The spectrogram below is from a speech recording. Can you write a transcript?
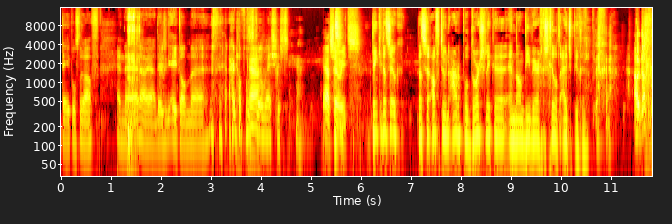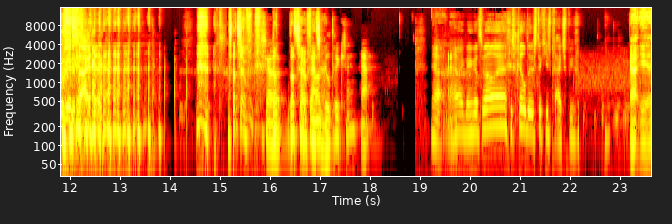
tepels eraf. En eh, nou ja, deze die eet dan eh aardappelschilmesjes. Ja, zoiets. Denk je dat ze ook dat ze af en toe een aardappel doorslikken en dan die weer geschild uitspugen? Oh, dat proberen ze eigenlijk. dat zou, Zo, dat, dat zou vet een zijn. zijn. Ja. Ja, nou, ik denk dat ze wel eh, geschilde stukjes uitspugen. Ja, eh,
